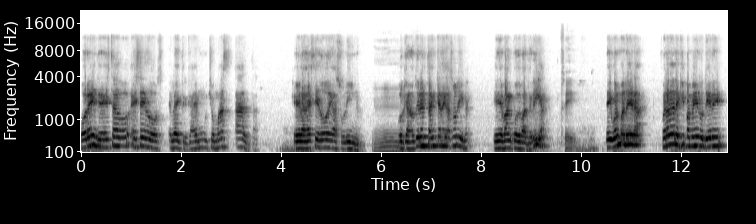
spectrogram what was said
Por ende, esta S2 eléctrica es mucho más alta que la S2 de gasolina, mm. porque no tiene el tanque de gasolina, tiene banco de batería. Sí. De igual manera, fuera del equipamiento tiene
